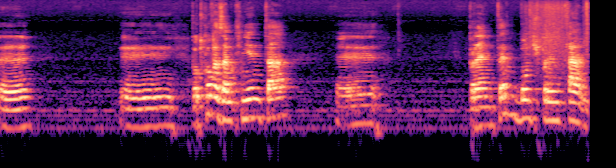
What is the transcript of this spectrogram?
E, Podkowa zamknięta prętem bądź prętami.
